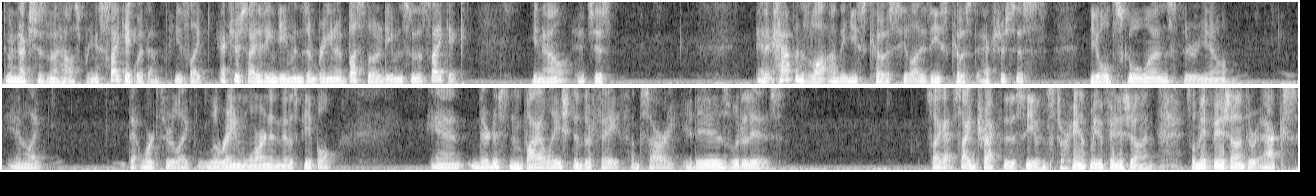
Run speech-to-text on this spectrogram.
doing exorcism in the house, bringing a psychic with him. He's like exorcising demons and bringing a busload of demons to the psychic. You know, it's just, and it happens a lot on the East Coast. See a lot of East Coast exorcists, the old school ones, through you know, and like that work through like Lorraine Warren and those people, and they're just in violation of their faith. I'm sorry. It is what it is. So I got sidetracked through the Stephen story. let me finish on. So let me finish on through Acts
